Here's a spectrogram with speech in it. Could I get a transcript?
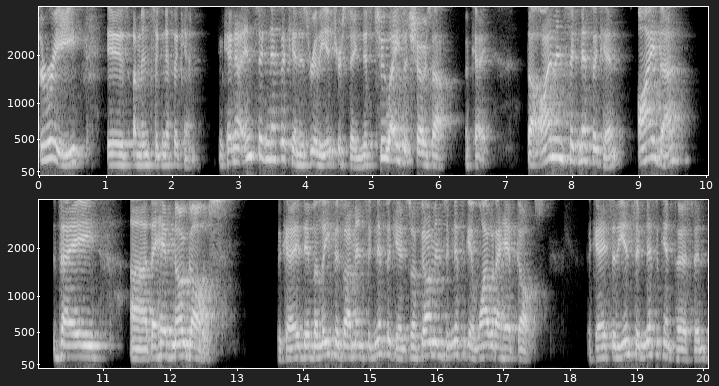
three is I'm insignificant. Okay, now insignificant is really interesting. There's two ways it shows up. Okay, that I'm insignificant. Either they uh, they have no goals. Okay, their belief is I'm insignificant. So if I'm insignificant, why would I have goals? Okay, so the insignificant person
